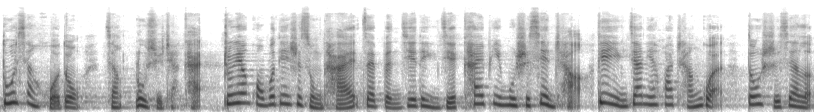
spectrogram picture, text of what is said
多项活动将陆续展开。中央广播电视总台在本届电影节开闭幕式现场、电影嘉年华场馆都实现了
